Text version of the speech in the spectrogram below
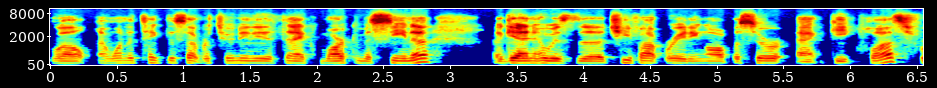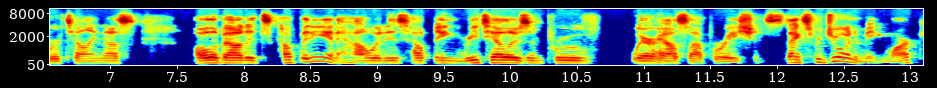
Well, I want to take this opportunity to thank Mark Messina again, who is the Chief Operating Officer at Geek Plus, for telling us all about its company and how it is helping retailers improve warehouse operations. Thanks for joining me, Mark.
